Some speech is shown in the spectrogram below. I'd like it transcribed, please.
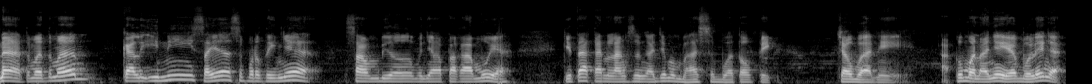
Nah, teman-teman, kali ini saya sepertinya sambil menyapa kamu ya. Kita akan langsung aja membahas sebuah topik. Coba nih, aku mau nanya ya, boleh nggak?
